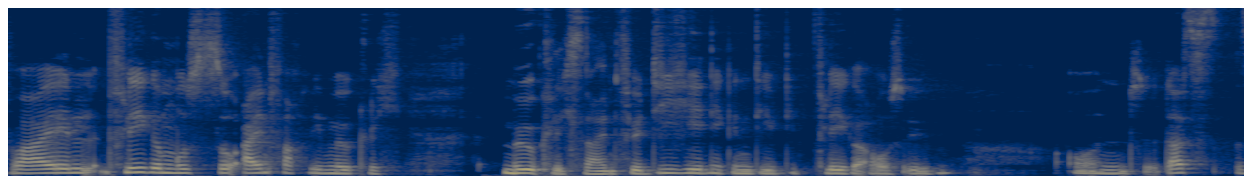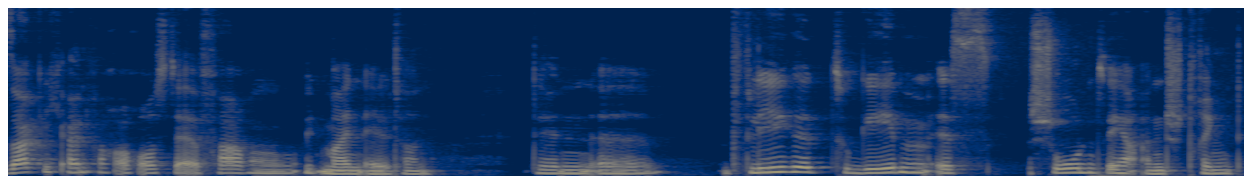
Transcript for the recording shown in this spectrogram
weil Pflege muss so einfach wie möglich möglich sein für diejenigen, die die Pflege ausüben. Und das sage ich einfach auch aus der Erfahrung mit meinen Eltern. Denn äh, Pflege zu geben ist schon sehr anstrengend.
